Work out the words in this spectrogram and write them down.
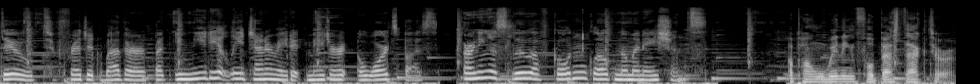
due to frigid weather but immediately generated major awards buzz, earning a slew of Golden Globe nominations. Upon winning for Best Actor,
